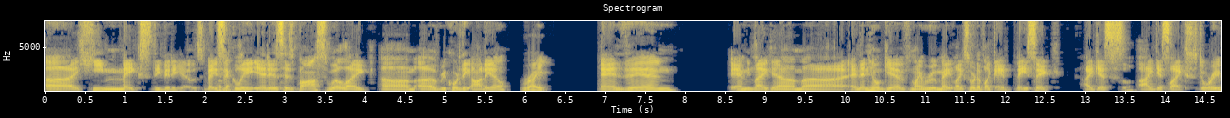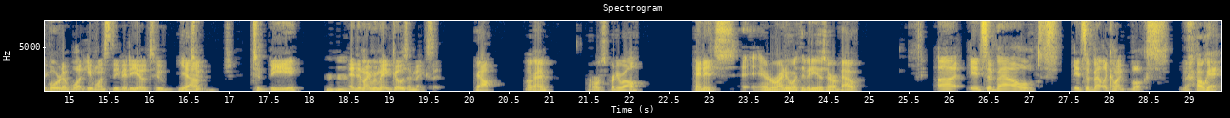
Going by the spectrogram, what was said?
uh he makes the videos. Basically, it is his boss will like um uh record the audio Right. and then I mean like um uh and then he'll give my roommate like sort of like a basic I guess I guess like storyboard of what he wants the video to Yeah. to to be hmm and then my roommate goes and makes it. Yeah. Okay. That works pretty well. And it's, and remind me what the videos are about. Uh it's about it's about like comic books. Okay.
